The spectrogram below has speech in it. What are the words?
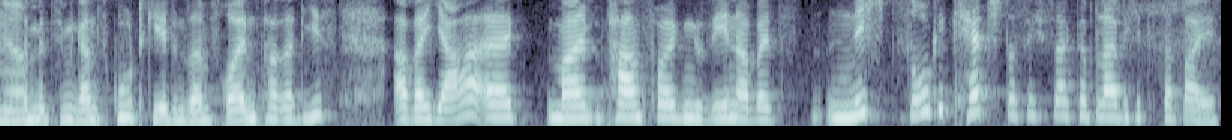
Ja. damit es ihm ganz gut geht in seinem Freudenparadies. Aber ja, äh, mal ein paar Folgen gesehen, aber jetzt nicht so gecatcht, dass ich sage, da bleibe ich jetzt dabei.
